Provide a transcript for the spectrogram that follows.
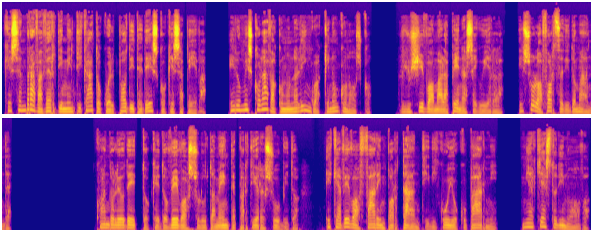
che sembrava aver dimenticato quel po' di tedesco che sapeva e lo mescolava con una lingua che non conosco. Riuscivo a malapena a seguirla e solo a forza di domande. Quando le ho detto che dovevo assolutamente partire subito e che avevo affari importanti di cui occuparmi, mi ha chiesto di nuovo.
